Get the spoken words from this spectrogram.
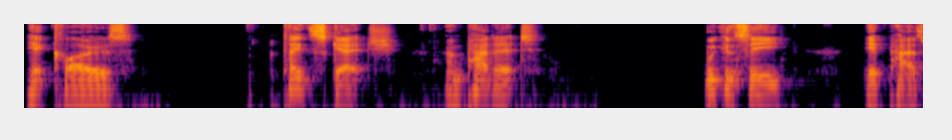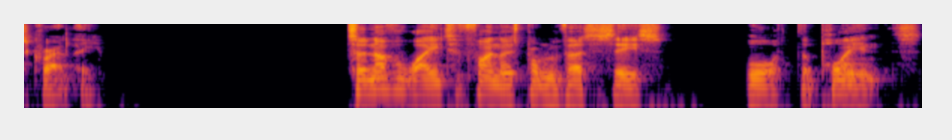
Hit close, take the sketch and pad it we can see it pads correctly. So another way to find those problem vertices or the points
